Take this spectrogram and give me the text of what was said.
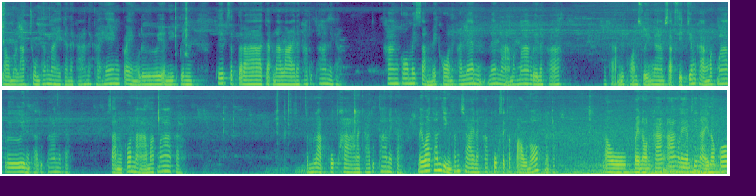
เรามารับชมทั้งในกันนะคะนี่ยค่ะแห้งแกร่งเลย อันนี้เป็นเทพสตราจากนารายนะคะ ทุกท่านเลยค่ะ ข้างก็ไม่สั่นไม่คอนะคะ แน่นแน่นหนามากๆเลยนะคะนะคะมีความสวยงามศักดิ์สิทธิ์เข้มขังมาก ๆเลยนะคะ ทุกท่านนะคะสั่นก็หนามากๆค่ะสำหรับพกพานะคะ ทุกท่านเลยค่ะ ไม่ว่าท่านหญิงท่านชายนะคะพกใส่กระเป๋าเนาะนะคะ เราไปนอนค้างอ้างแรมที่ไหนเราก็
